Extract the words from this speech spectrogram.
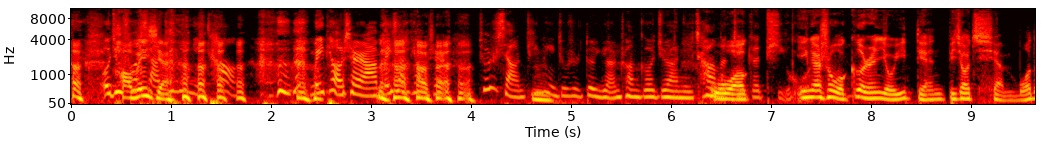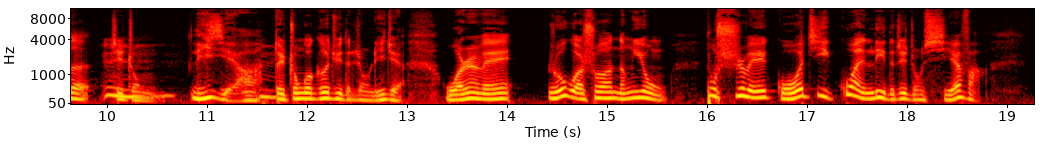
我就说想好危险。听听你唱，没挑事儿啊，没想挑事儿，就是想听听就是对原创歌剧啊你唱的这个体会。应该说，我个人有一点比较浅薄的这种嗯理解啊，对中国歌剧的这种理解，我认为，如果说能用不失为国际惯例的这种写法，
